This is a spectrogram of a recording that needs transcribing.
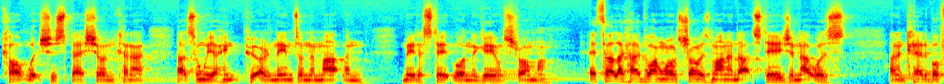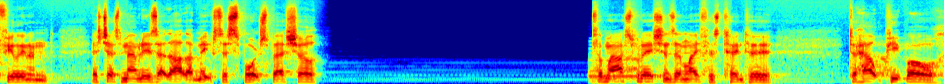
comp, which is special and kind of that's when we I think put our names on the map and made a staple in the game of strongman. It felt like I had won world strongest man on that stage and that was an incredible feeling and it's just memories like that that makes this sport special. So my aspirations in life is trying to, to help people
